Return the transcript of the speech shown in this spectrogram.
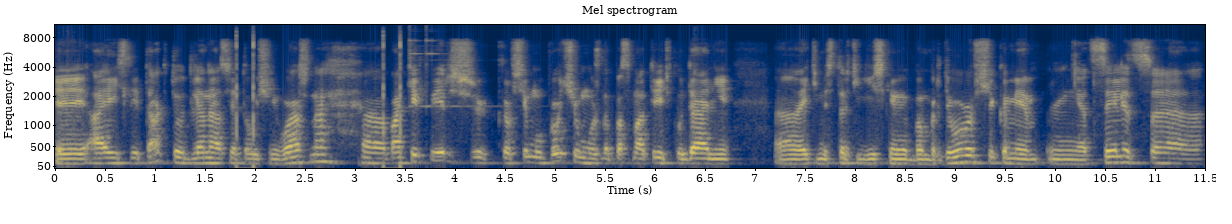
Э, а если так, то для нас это очень важно. А теперь, ко всему прочему, можно посмотреть, куда они этими стратегическими бомбардировщиками целятся,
